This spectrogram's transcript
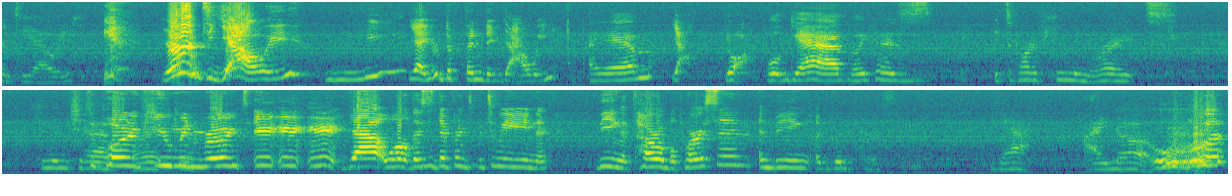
into yaoi. You're into yaoi. Me? Yeah, you're defending yaoi. I am? Yeah, you are. Well, yeah, because it's a part of human rights. Human should It's a part of right human rights. Eh, eh, eh. Yeah, well, there's a difference between being a terrible person and being a good person. Yeah, I know.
